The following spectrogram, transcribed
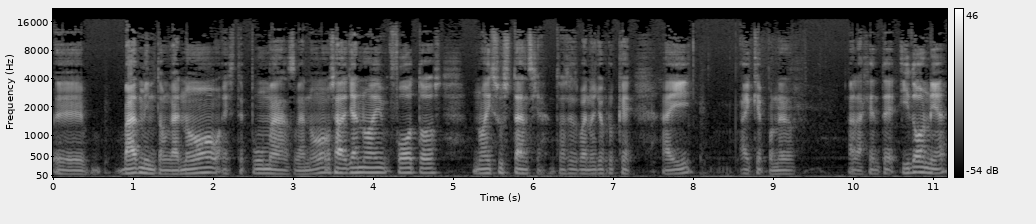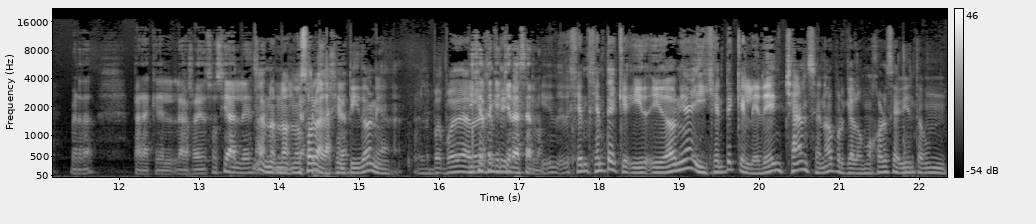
eh, badminton ganó, este Pumas ganó, o sea, ya no hay fotos, no hay sustancia. Entonces, bueno, yo creo que ahí hay que poner a la gente idónea, ¿verdad? Para que las redes sociales... No, no, no, no solo a la gente idónea. Puede haber Y gente que quiera hacerlo. Gente, gente que id- idónea y gente que le den chance, ¿no? Porque a lo mejor se avienta un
